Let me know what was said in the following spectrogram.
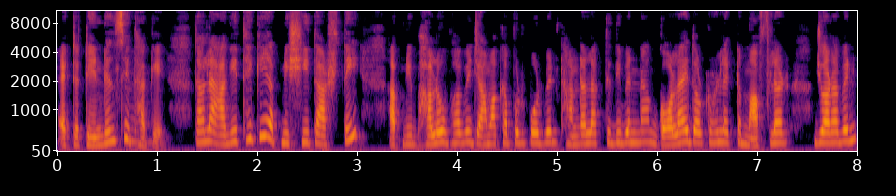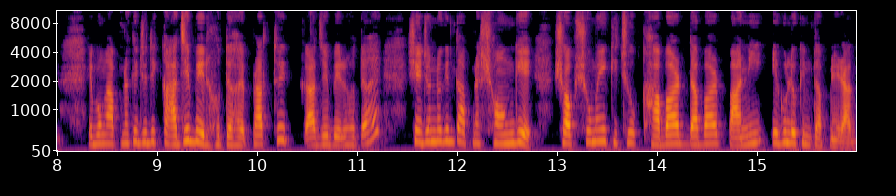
একটা টেন্ডেন্সি থাকে তাহলে আগে থেকেই আপনি শীত আসতেই আপনি ভালোভাবে জামা কাপড় পরবেন ঠান্ডা লাগতে দিবেন না গলায় দরকার হলে একটা মাফলার জড়াবেন এবং আপনাকে যদি কাজে বের হতে হয় প্রাথমিক কাজে বের হতে হয় সেই জন্য কিন্তু আপনার সঙ্গে সবসময় কিছু খাবার দাবার পানি এগুলো কিন্তু আপনি রাখবেন।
